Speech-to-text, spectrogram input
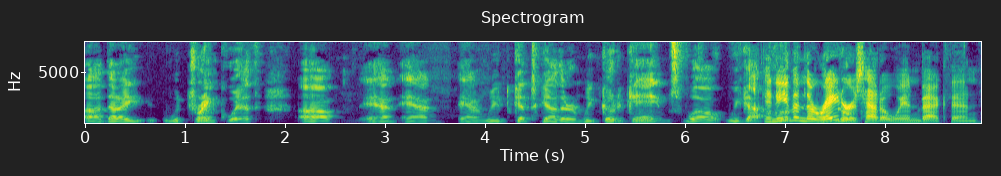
uh, that I would drink with, uh, and and and we'd get together and we'd go to games. Well, we got And even the Raiders had a win back then.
